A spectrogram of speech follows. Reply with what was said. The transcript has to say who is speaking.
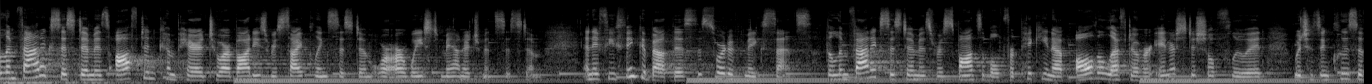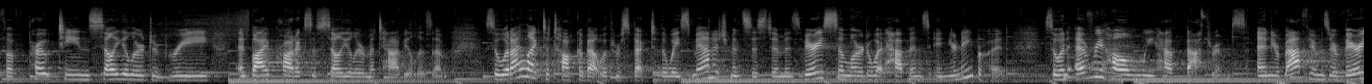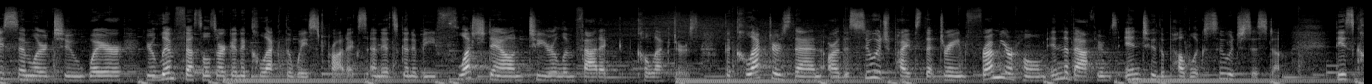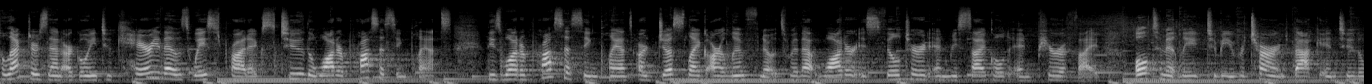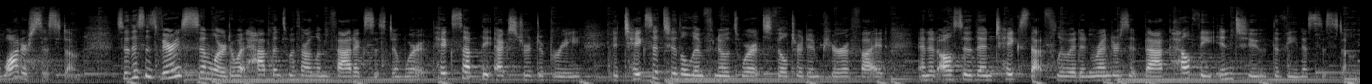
Speaker 1: lymphatic system is often compared to our body's recycling system or our waste management system. And if you think about this, this sort of makes sense. The lymphatic system is responsible for picking up all the leftover interstitial fluid, which is inclusive of proteins, cellular debris, and byproducts of cellular metabolism. So what I like to talk about with respect to the waste management system is very similar to what happens in your neighborhood. So in every home we have bathrooms, and your bathrooms are very similar to where your lymph vessels are going to collect the waste products and it's going to be flushed down to your lymphatic collectors. The collectors then are the sewage pipes that drain from your home in the bathrooms into the public sewage system. These collectors then are going to carry those waste products to the water processing plants. These water processing plants are just like our lymph nodes where that water is filtered and recycled and purified, ultimately to be returned back into the water system. So this is very similar to what happens with our lymphatic system where it picks up the extra debris, it takes it to the lymph nodes where it's filtered and purified, and it also then takes that fluid and renders it back healthy into the venous system.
